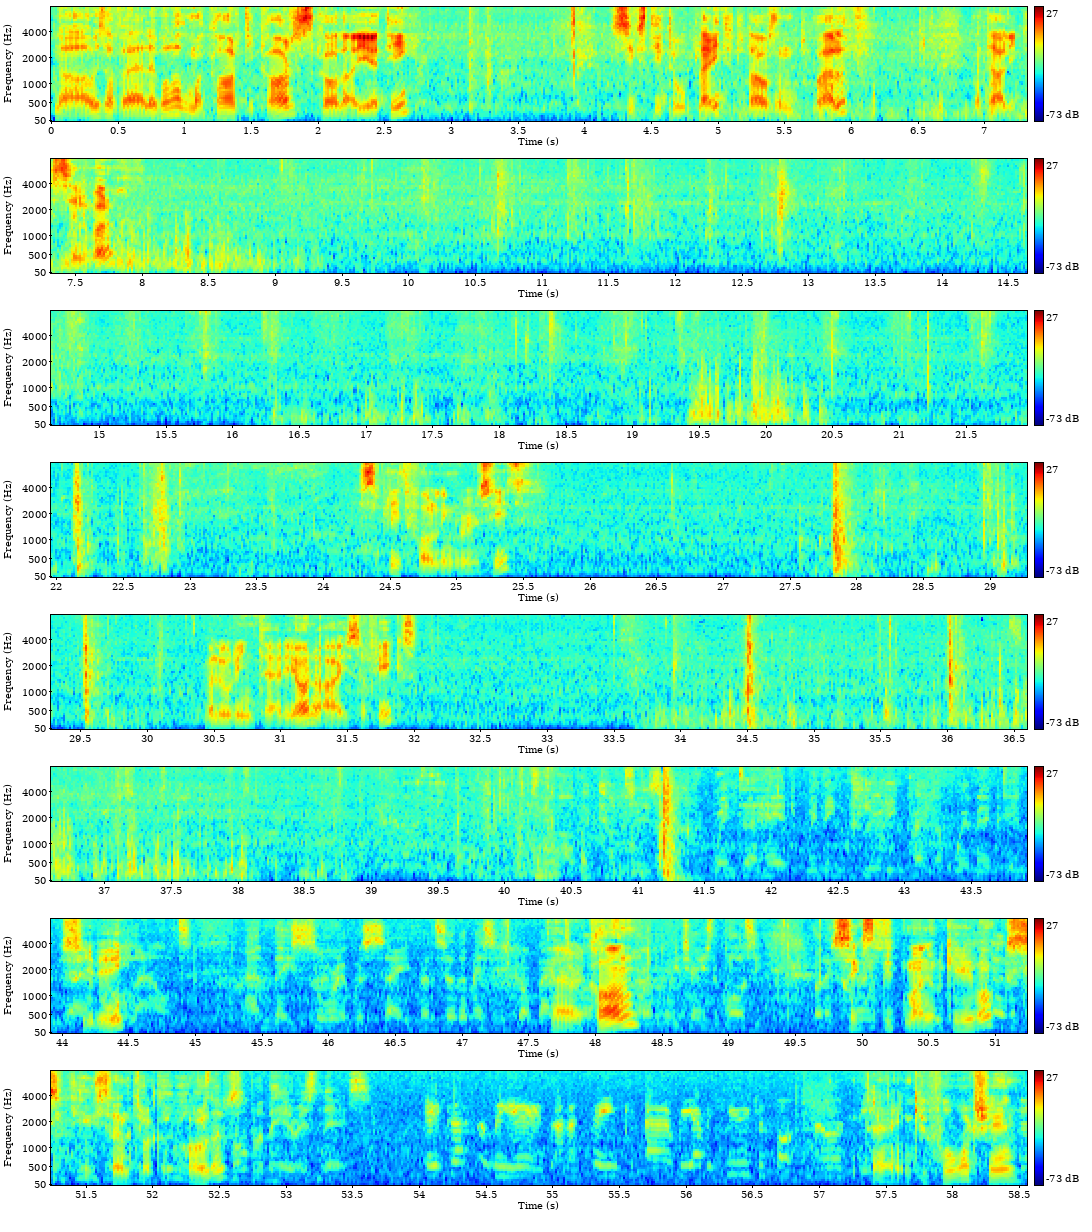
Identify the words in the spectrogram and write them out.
Now is available. At McCarthy Cars Skoda Yeti 62 plate 2012 metallic silver. Split folding rear seats policy. But of Six course, speed manual you know, the gearbox, confusion at the central cup beginning is the holders. problem here, isn't it? It definitely is, and I think uh, we have a huge responsibility. Thank you for watching.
